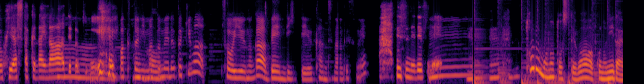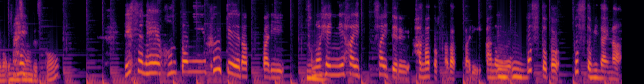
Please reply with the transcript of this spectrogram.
を増やしたくないなーって時に。コンパクトにまとめるときは、そういうのが便利っていう感じなんですね。あですねですね。ね撮るものとしては、この2台は同じなんですか、ですね。本当に風景だったり、その辺にはい咲いてる花とかだったり、あの、うんうんポストと、ポストみたいな、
